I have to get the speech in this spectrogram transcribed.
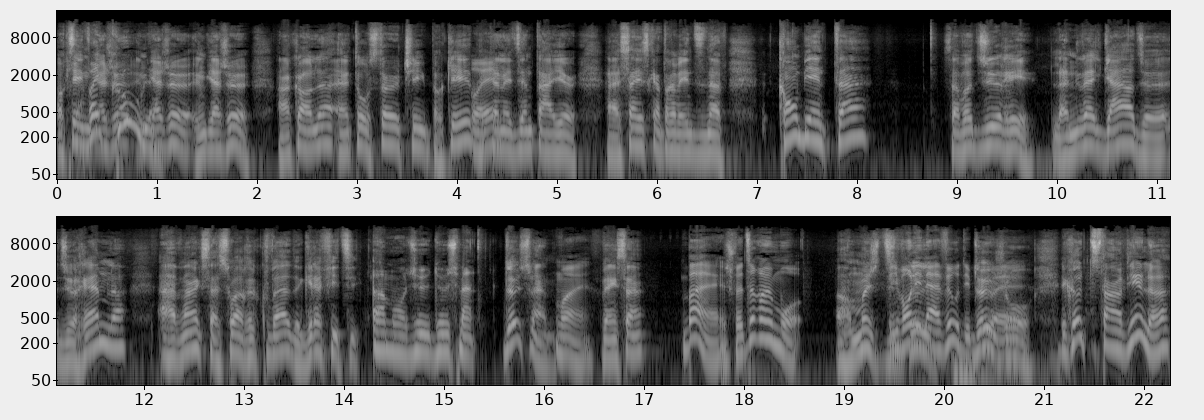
OK, Ça une va être gageure, cool. une gageure, une gageure. Encore là, un toaster cheap, OK? Ouais. Canadian Tire, à 16,99. Combien de temps ça va durer, la nouvelle gare du, du REM, là, avant que ça soit recouvert de graffiti? Ah mon Dieu, deux semaines. Deux semaines. Ouais. Vincent? Ben, je veux dire un mois. Ah, moi, je dis Ils vont deux- les laver au début, Deux ouais. jours. Écoute, tu t'en viens, là,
